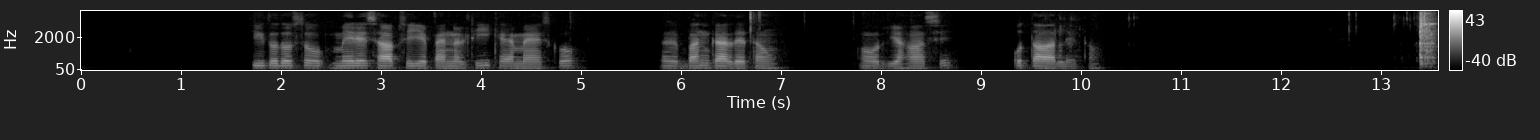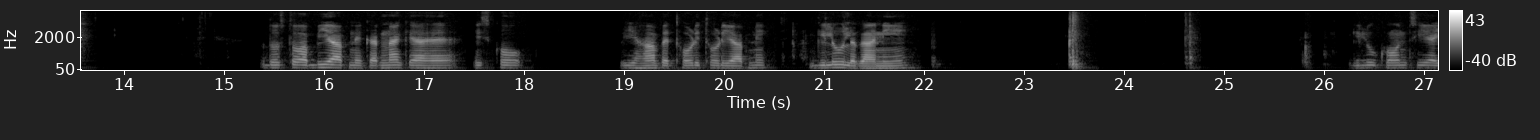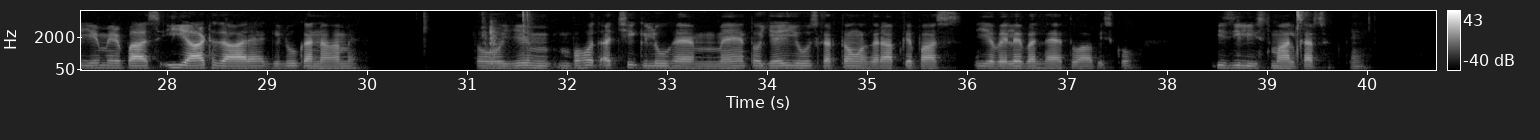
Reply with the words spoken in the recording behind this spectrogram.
جی تو دوستو، میرے حساب سے یہ پینل ٹھیک ہے، میں اس کو بند کر دیتا ہوں اور یہاں سے اتار لیتا ہوں۔ دوستو، ابھی آپ نے کرنا کیا ہے، اس کو یہاں پہ تھوڑی تھوڑی آپ نے گلو لگانی ہے۔ گلو کون سی ہے؟ یہ میرے پاس ای آٹھ ہزار ہے، گلو کا نام ہے۔ تو یہ بہت اچھی گلو ہے۔ میں تو یہی یوز کرتا ہوں۔ اگر آپ کے پاس یہ اویلیبل ہے تو آپ اس کو ایزیلی استعمال کر سکتے ہیں۔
